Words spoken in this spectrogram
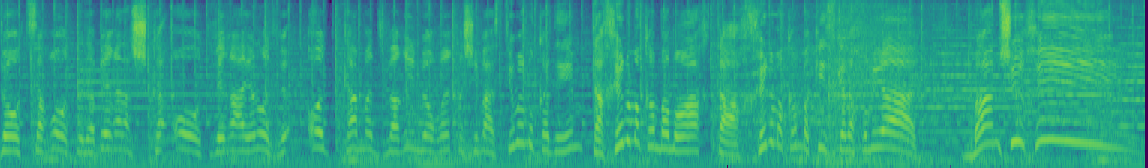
ואוצרות, נדבר על השקעות ורעיונות ועוד כמה דברים מעוררי חשיבה. אז תהיו ממוקדים, תכינו מקום במוח, תכינו מקום בכיס, כי אנחנו מיד ממשיכים!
